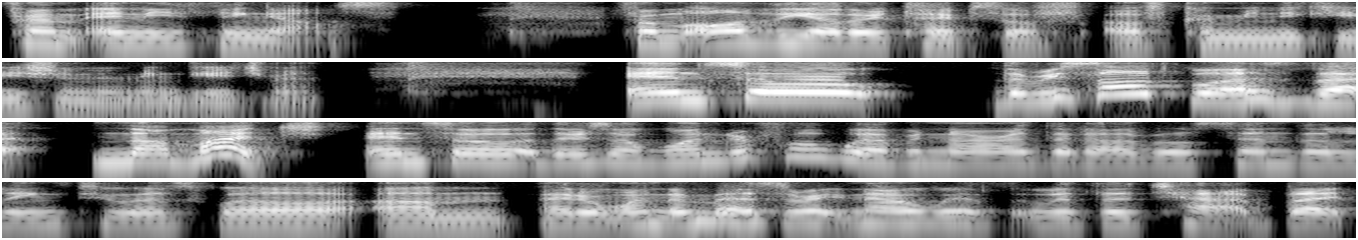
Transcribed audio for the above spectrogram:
from anything else from all the other types of, of communication and engagement. And so the result was that not much. And so there's a wonderful webinar that I will send the link to as well. Um, I don't want to mess right now with, with the chat, but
